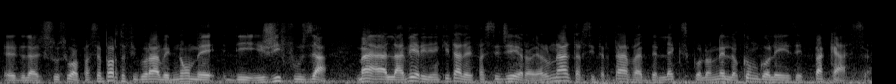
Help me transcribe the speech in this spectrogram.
Eh, sul suo passaporto figurava il nome di Gifusa, ma la vera identità del passeggero era un'altra, si trattava dell'ex colonnello congolese Pacassa,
